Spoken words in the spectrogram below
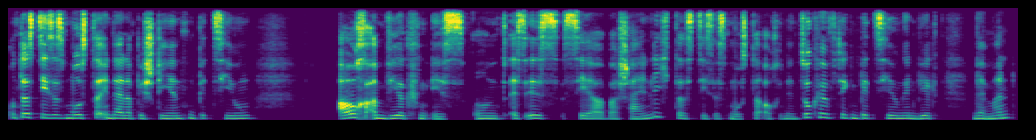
und dass dieses Muster in deiner bestehenden Beziehung auch am Wirken ist. Und es ist sehr wahrscheinlich, dass dieses Muster auch in den zukünftigen Beziehungen wirkt, wenn man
